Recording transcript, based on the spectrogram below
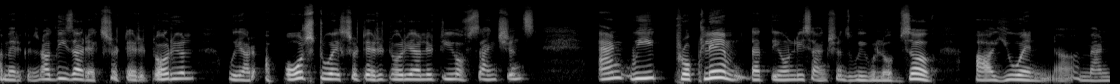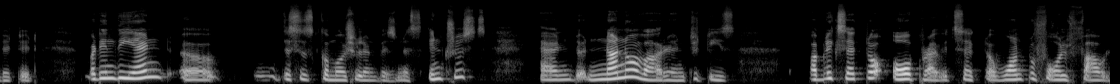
americans. Now these are extraterritorial. We are opposed to extraterritoriality of sanctions. And we proclaim that the only sanctions we will observe are UN uh, mandated. But in the end, uh, this is commercial and business interests, and none of our entities, public sector or private sector, want to fall foul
